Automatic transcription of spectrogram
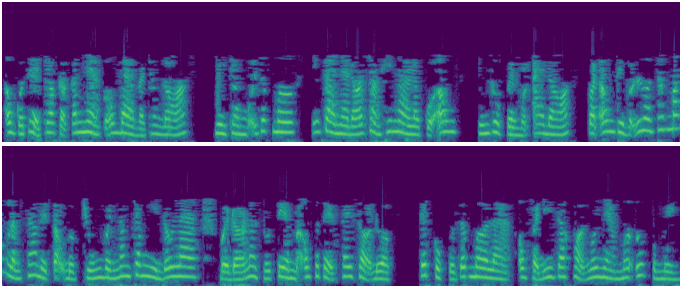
ông có thể cho cả căn nhà của ông bà vào trong đó. Nhưng trong mỗi giấc mơ, những tòa nhà đó chẳng khi nào là của ông, chúng thuộc về một ai đó, còn ông thì vẫn luôn thắc mắc làm sao để tậu được chúng với 500.000 đô la, bởi đó là số tiền mà ông có thể xoay sở được. Kết cục của giấc mơ là ông phải đi ra khỏi ngôi nhà mơ ước của mình.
